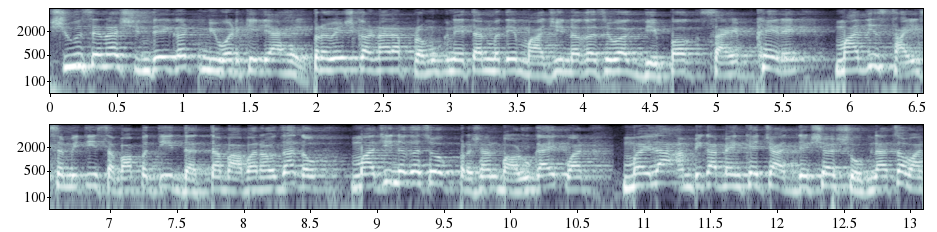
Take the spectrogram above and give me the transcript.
शिवसेना शिंदे गट निवड केली आहे. प्रवेश करणाऱ्या प्रमुख नेत्यांमध्ये माजी नगरसेवक दीपक साहेब खैरे माजी स्थायी समिती सभापती दत्ता बाबाराव जाधव माजी नगरसेवक प्रशांत बाळू गायकवाड महिला अंबिका बँकेच्या अध्यक्ष शोभना चव्हाण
